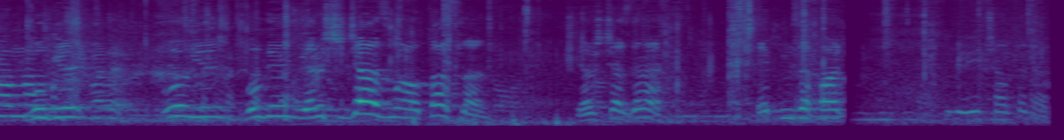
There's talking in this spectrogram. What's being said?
Bugün, bugün, bugün yarışacağız mı Alparslan? Yarışacağız değil mi? Hepimize fark... Bir de benim çanta nerede?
